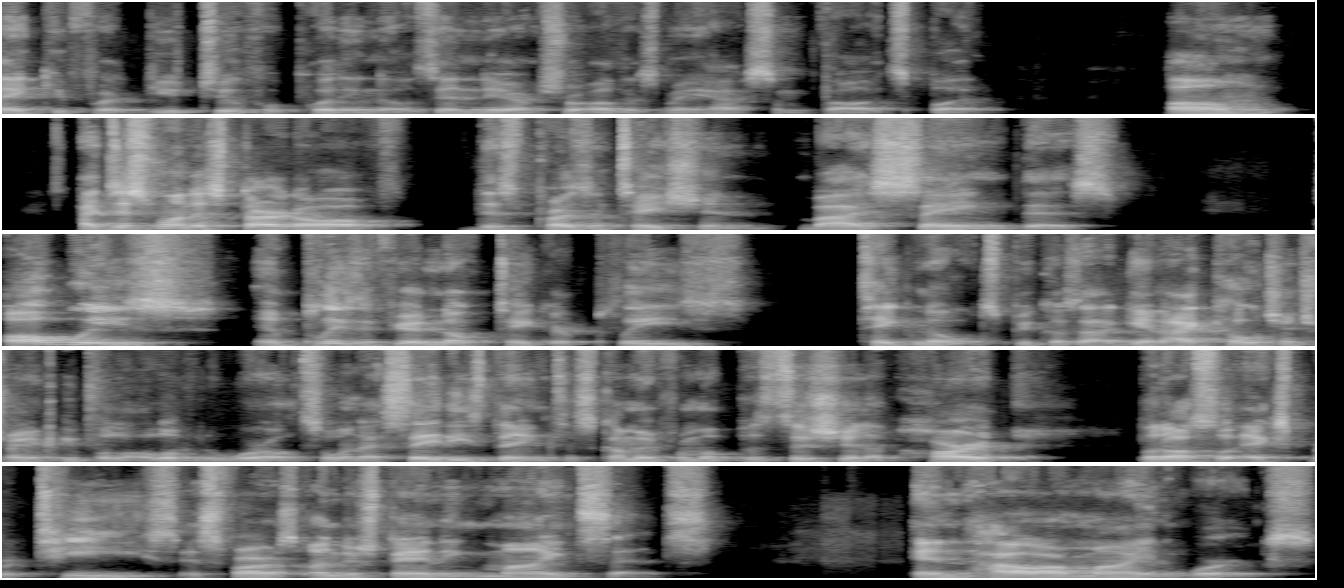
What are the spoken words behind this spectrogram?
Thank you for you too for putting those in there. I'm sure others may have some thoughts, but um, I just want to start off this presentation by saying this. Always, and please, if you're a note taker, please take notes because again, I coach and train people all over the world. So when I say these things, it's coming from a position of heart, but also expertise as far as understanding mindsets and how our mind works.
